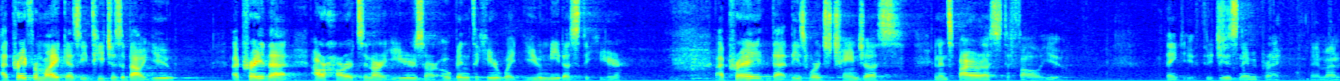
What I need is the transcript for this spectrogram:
I pray for Mike as he teaches about you. I pray that our hearts and our ears are open to hear what you need us to hear. I pray that these words change us and inspire us to follow you. Thank you. Through Jesus' name we pray. Amen.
